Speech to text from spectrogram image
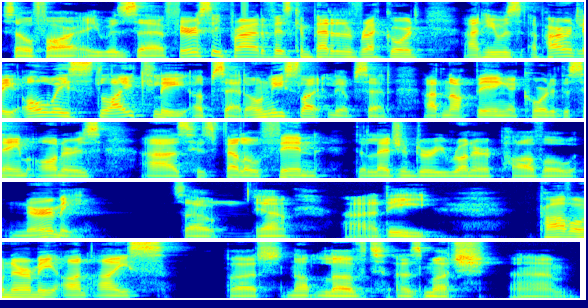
so far. He was uh, fiercely proud of his competitive record, and he was apparently always slightly upset, only slightly upset, at not being accorded the same honors as his fellow Finn, the legendary runner Paavo Nurmi. So yeah, uh, the Paavo Nurmi on ice, but not loved as much. Um,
